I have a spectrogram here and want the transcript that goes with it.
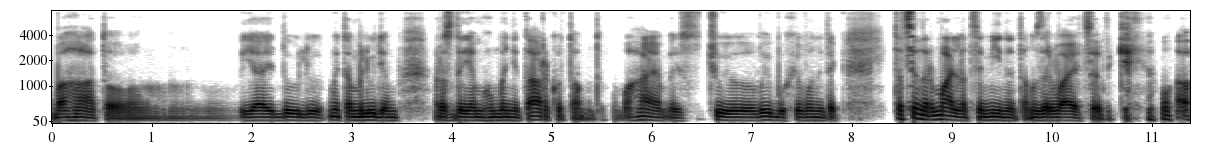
багато. Я йду, ми там людям роздаємо гуманітарку, там допомагаємо, і чую вибухи, вони так. Та це нормально, це міни там зриваються. Таке вау.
